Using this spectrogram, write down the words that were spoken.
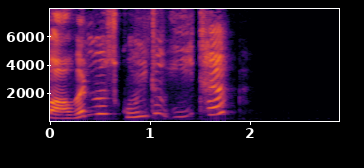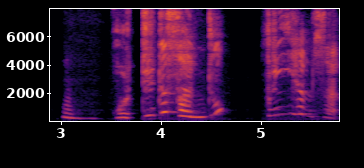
Pawan was going to eat him, what did the sun do? Free himself.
